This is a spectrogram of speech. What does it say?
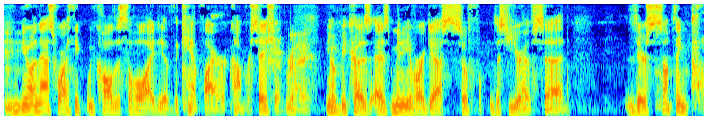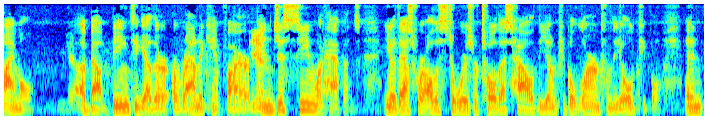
Mm-hmm. You know, and that's where I think we call this the whole idea of the campfire conversation. Right. You know, because as many of our guests so far this year have said, there's something primal yeah. about being together around a campfire yeah. and just seeing what happens. You know, that's where all the stories were told. That's how the young people learn from the old people. And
